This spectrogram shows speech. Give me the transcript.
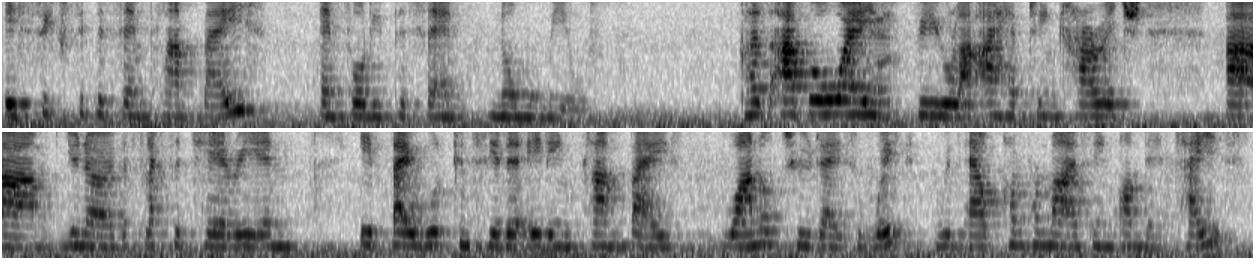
it's 60% plant-based and 40% normal meals. Because I've always feel like I have to encourage, um, you know, the flexitarian if they would consider eating plant-based one or two days a week without compromising on their taste,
